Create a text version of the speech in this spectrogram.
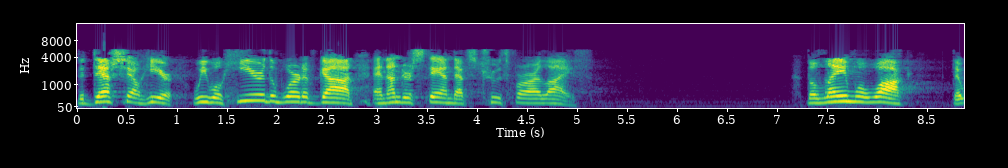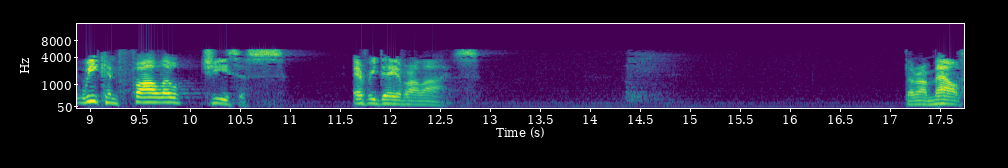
The deaf shall hear. We will hear the word of God and understand that's truth for our life. The lame will walk, that we can follow Jesus every day of our lives. that our mouth,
